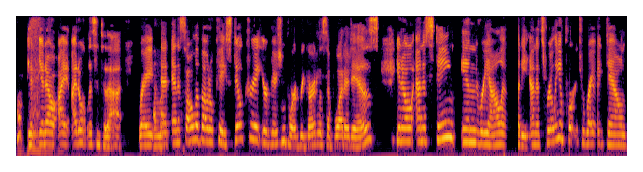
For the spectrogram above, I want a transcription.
I you know, I, I don't listen to that. Right. And, and it's all about, okay, still create your vision board, regardless of what it is, you know, and it's staying in reality. And it's really important to write down,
